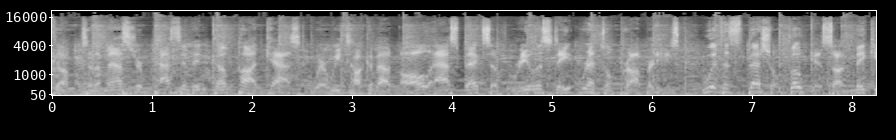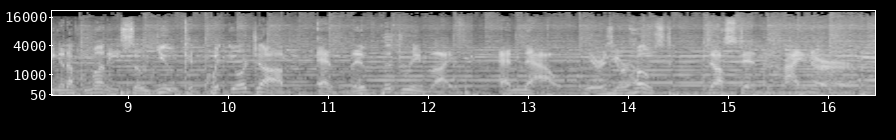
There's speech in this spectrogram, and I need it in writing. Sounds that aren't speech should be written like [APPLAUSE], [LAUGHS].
Welcome to the Master Passive Income Podcast, where we talk about all aspects of real estate rental properties with a special focus on making enough money so you can quit your job and live the dream life. And now, here is your host, Dustin Heiner.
